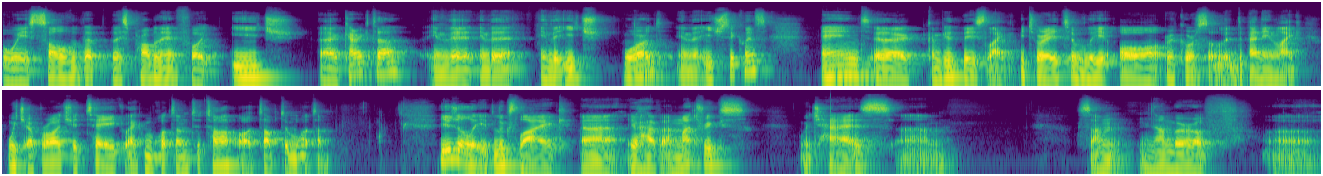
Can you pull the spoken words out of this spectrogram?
we solve the, this problem for each uh, character in the, in the, in the each word, in the each sequence and uh, compute this like iteratively or recursively, depending like which approach you take, like bottom to top or top to bottom. Usually it looks like uh, you have a matrix which has um, some number of uh,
